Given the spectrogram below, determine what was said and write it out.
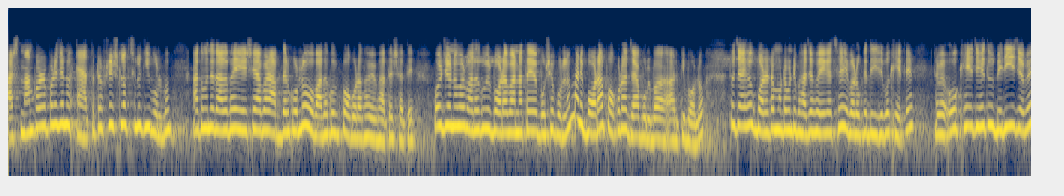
আর স্নান করার পরে যেন এতটা ফ্রেশ লাগছিল, কি বলব। আর তোমাদের দাদাভাই এসে আবার আবদার করল, ও বাঁধাকপি পকোড়া খাবে ভাতের সাথে। ওর জন্য আবার বাঁধাকপির বড়া বানাতে বসে পড়লাম। মানে বড়া, পকোড়া যা বলব আর কি বলো। তো যাই হোক, বড়াটা মোটামুটি ভাজা হয়ে গেছে। এবার ওকে দিয়ে দেবো খেতে। এবার ও খেয়ে যেহেতু বেরিয়ে যাবে,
